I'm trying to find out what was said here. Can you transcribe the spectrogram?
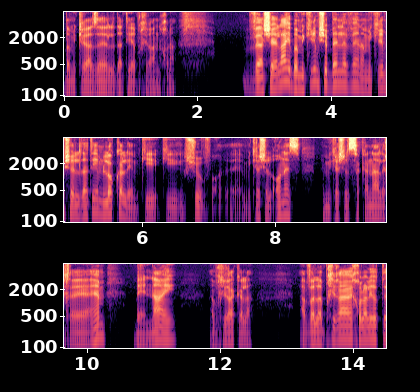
במקרה הזה לדעתי הבחירה הנכונה. והשאלה היא, במקרים שבין לבין, המקרים שלדעתי הם לא קלים, כי, כי שוב, מקרה של אונס ומקרה של סכנה לחיי האם, בעיניי הבחירה קלה. אבל הבחירה יכולה להיות uh,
